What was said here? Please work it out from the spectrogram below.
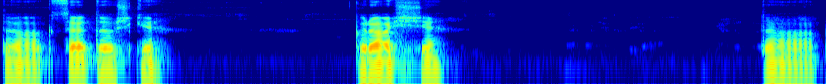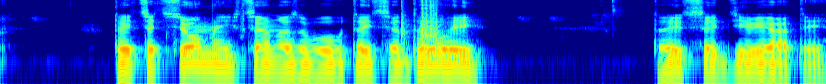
Так, це трошки краще. Так. 37-й. Це в нас був 32-й. 39-й.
